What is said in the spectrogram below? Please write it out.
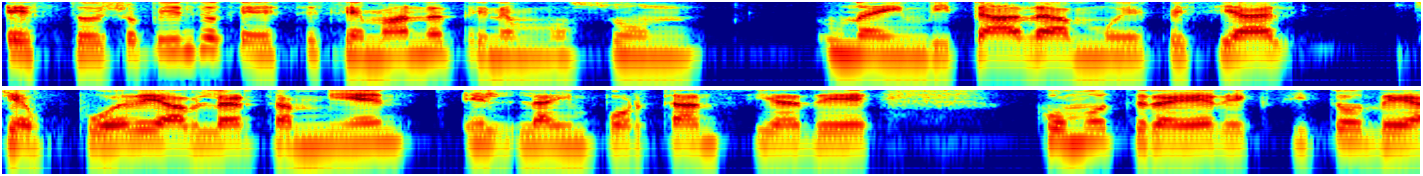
esto, yo pienso que esta semana tenemos un, una invitada muy especial que puede hablar también en la importancia de cómo traer éxito de,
